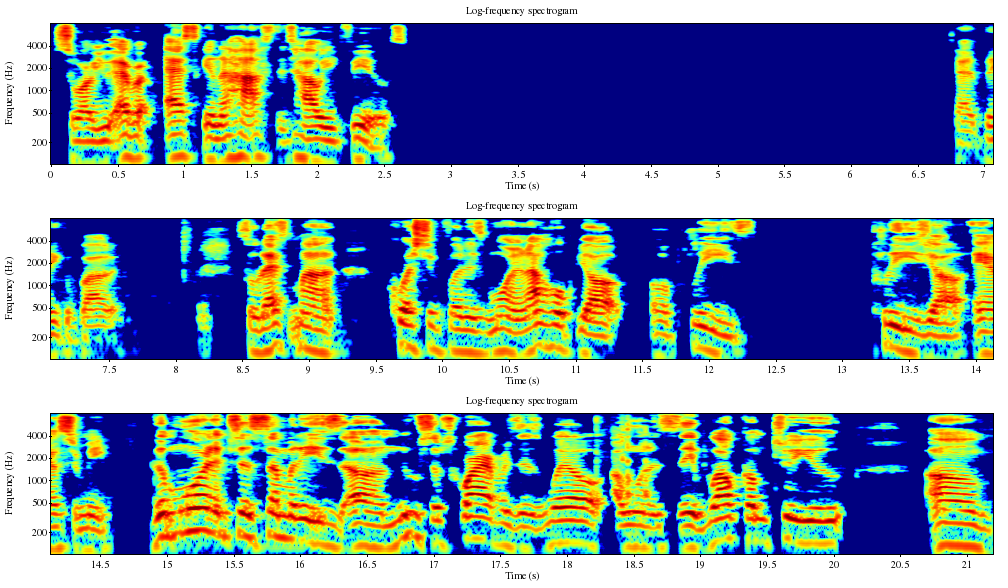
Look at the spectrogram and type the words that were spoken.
So are you ever asking the hostage how he feels? Gotta think about it. So that's my question for this morning. I hope y'all, oh, please, please, y'all answer me. Good morning to some of these uh, new subscribers as well. I want to say welcome to you. Um,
